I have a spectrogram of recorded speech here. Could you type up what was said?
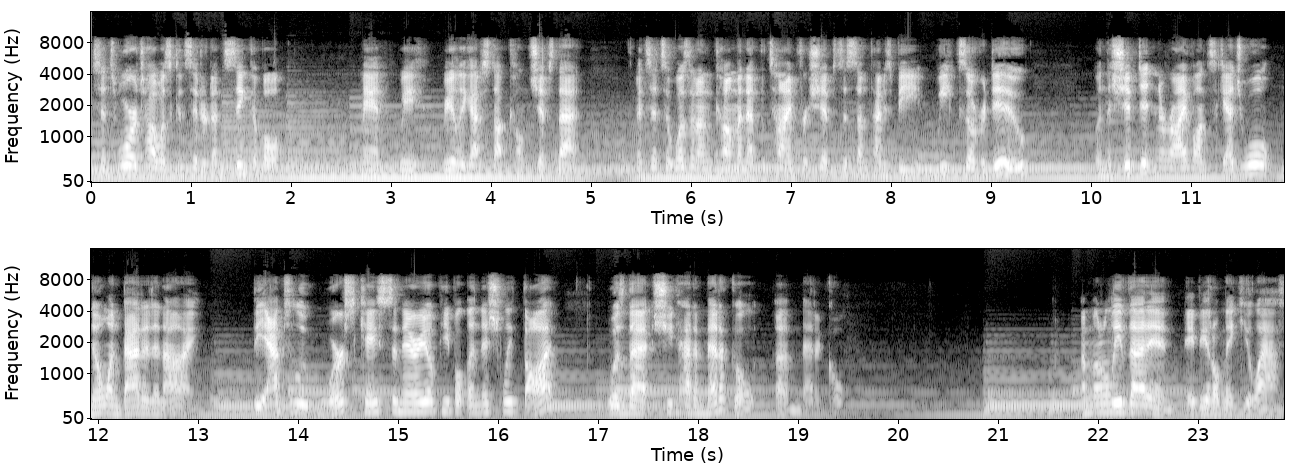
Since Waratah was considered unsinkable, man, we really gotta stop calling ships that. And since it wasn't uncommon at the time for ships to sometimes be weeks overdue, When the ship didn't arrive on schedule, no one batted an eye. The absolute worst case scenario people initially thought was that she'd had a medical, uh, medical. I'm gonna leave that in. Maybe it'll make you laugh.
